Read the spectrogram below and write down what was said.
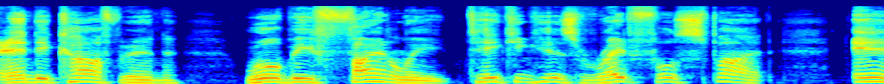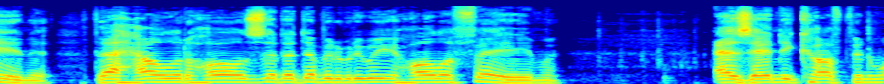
Andy Kaufman will be finally taking his rightful spot in the hallowed halls of the WWE Hall of Fame as Andy Kaufman,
